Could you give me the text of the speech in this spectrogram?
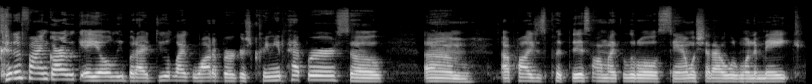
Couldn't find garlic aioli, but I do like Whataburger's creamy pepper. So um, I'll probably just put this on like the little sandwich that I would want to make.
